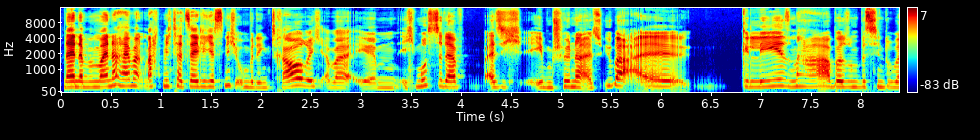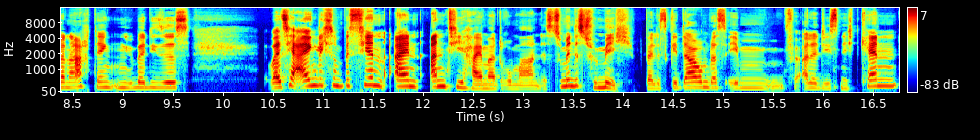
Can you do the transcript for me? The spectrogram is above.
Nein, aber meine Heimat macht mich tatsächlich jetzt nicht unbedingt traurig, aber ähm, ich musste da, als ich eben schöner als überall gelesen habe, so ein bisschen drüber nachdenken, über dieses weil es ja eigentlich so ein bisschen ein Anti-Heimatroman ist, zumindest für mich, weil es geht darum, dass eben für alle, die es nicht kennen,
